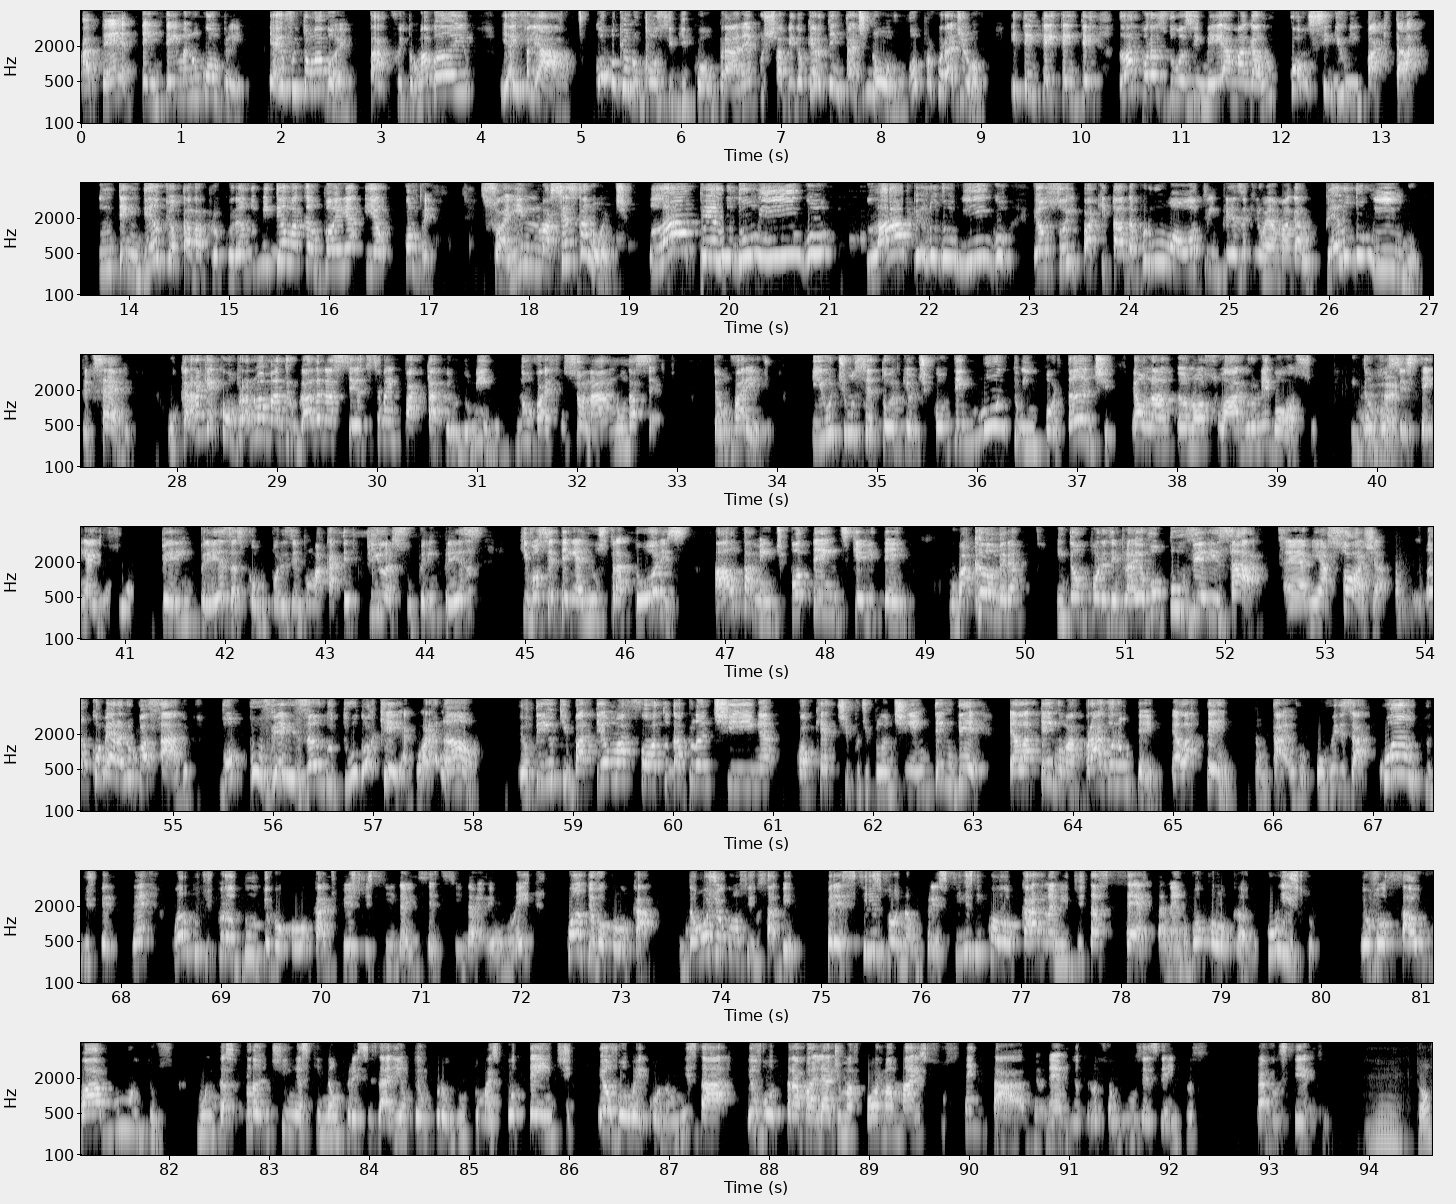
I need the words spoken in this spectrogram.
Até tentei, mas não comprei. E aí eu fui tomar banho, tá? Fui tomar banho. E aí falei, ah, como que eu não consegui comprar, né? Puxa vida, eu quero tentar de novo, vou procurar de novo. E tentei, tentei. Lá por as duas e meia, a Magalu conseguiu me impactar, entendeu o que eu estava procurando, me deu uma campanha e eu comprei. Isso aí numa sexta-noite. Lá pelo domingo, Lá pelo domingo, eu sou impactada por uma outra empresa que não é a Magalu. Pelo domingo, percebe? O cara quer comprar numa madrugada na sexta, você vai impactar pelo domingo? Não vai funcionar, não dá certo. Então, varejo. E último setor que eu te contei muito importante é o, na, é o nosso agronegócio. Então, pois é. vocês é. têm aí super empresas, como por exemplo uma Caterpillar super empresas, que você tem ali os tratores altamente potentes, que ele tem uma câmera, então, por exemplo, aí eu vou pulverizar é, a minha soja, ah, como era no passado, vou pulverizando tudo, ok. Agora não. Eu tenho que bater uma foto da plantinha, qualquer tipo de plantinha, entender ela tem uma praga ou não tem? Ela tem. Então tá, eu vou pulverizar. Quanto de, né, quanto de produto eu vou colocar de pesticida, inseticida, anyway, quanto eu vou colocar? Então hoje eu consigo saber preciso ou não preciso e colocar na medida certa, né? Não vou colocando. Com isso, eu vou salvar muitos, muitas plantinhas que não precisariam ter um produto mais potente, eu vou economizar, eu vou trabalhar de uma forma mais sustentável, né? Eu trouxe alguns exemplos para você aqui. Hum, então,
